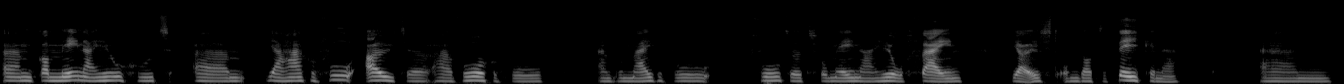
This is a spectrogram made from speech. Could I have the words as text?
um, kan Mena heel goed um, ja, haar gevoel uiten, haar voorgevoel. En voor mijn gevoel voelt het voor Mena heel fijn, juist om dat te tekenen. Um,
